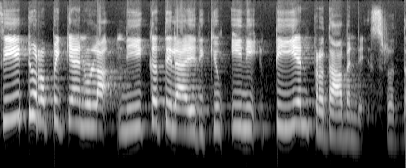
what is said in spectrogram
സീറ്റ് ഉറപ്പിക്കാനുള്ള നീക്കത്തിലായിരിക്കും ഇനി ടി എൻ പ്രതാപന്റെ ശ്രദ്ധ.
